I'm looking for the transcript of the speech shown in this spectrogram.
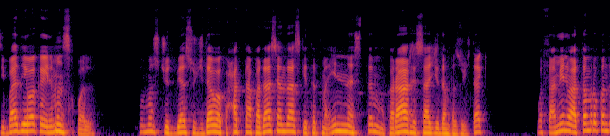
سبادي وکي المنس خپل ثم اسجد بیا سجده وکړه حتی په داسې انداز کې تطمئن استم قرار ساجدا په سجده واتم رکن د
